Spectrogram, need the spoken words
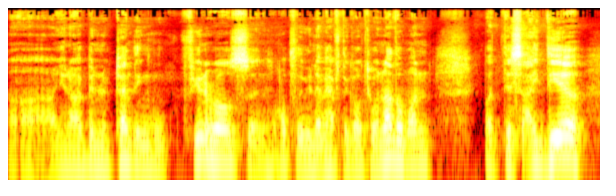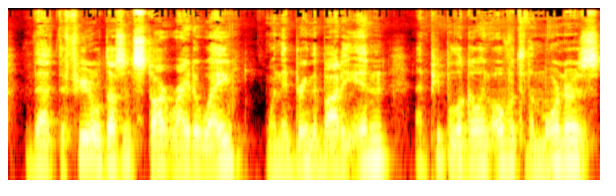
Uh, you know, I've been attending funerals, and hopefully we never have to go to another one. But this idea that the funeral doesn't start right away when they bring the body in, and people are going over to the mourners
